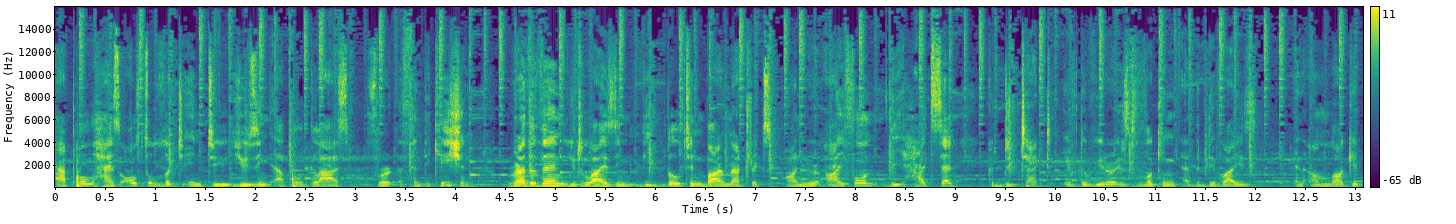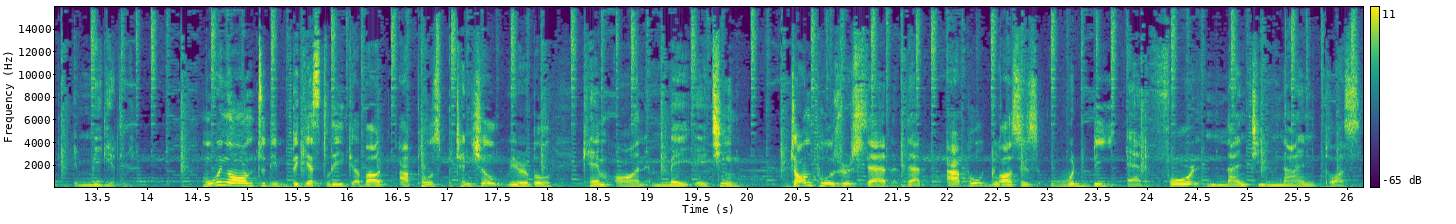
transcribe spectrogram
Apple has also looked into using Apple Glass for authentication. Rather than utilizing the built-in biometrics on your iPhone, the headset could detect if the wearer is looking at the device and unlock it immediately. Moving on to the biggest leak about Apple's potential wearable came on May 18. Jon Prosser said that Apple glasses would be at 499 plus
